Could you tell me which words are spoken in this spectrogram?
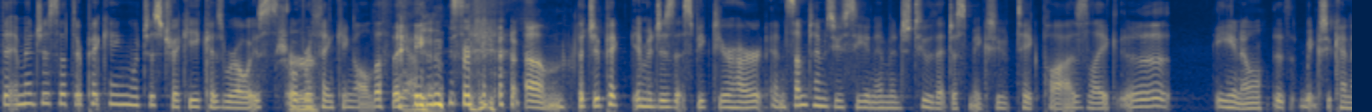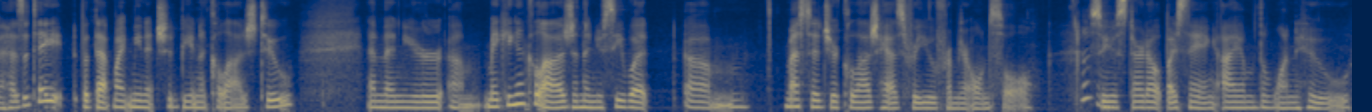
the images that they're picking, which is tricky because we're always overthinking all the things. um, but you pick images that speak to your heart, and sometimes you see an image too that just makes you take pause, like, uh, you know, it makes you kind of hesitate. But that might mean it should be in a collage too. And then you're um, making a collage, and then you see what um, message your collage has for you from your own soul. So you start out by saying, I am the one who,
